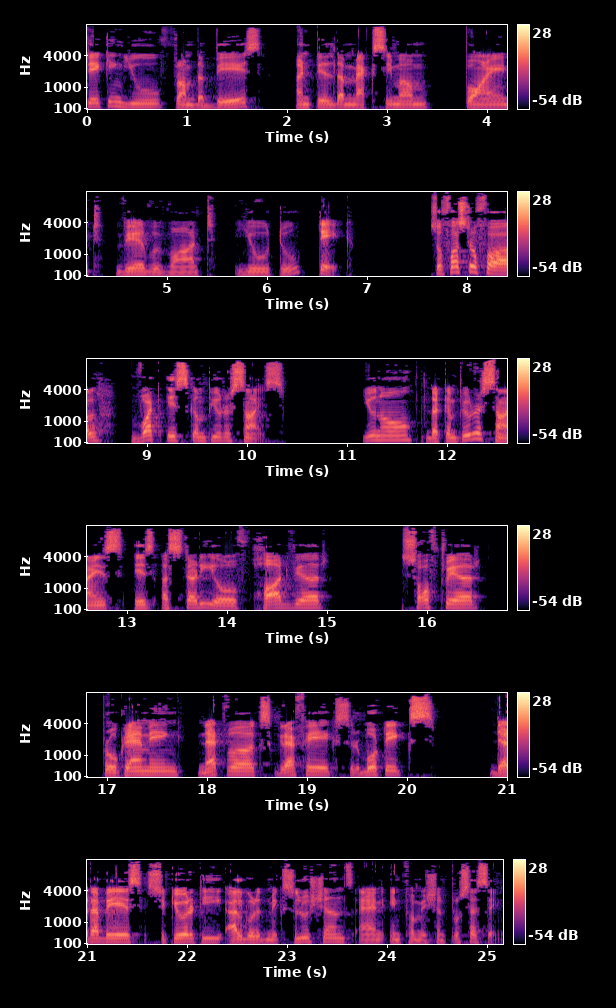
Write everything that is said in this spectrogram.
taking you from the base until the maximum point where we want you to take. So first of all, what is computer science? You know, the computer science is a study of hardware, software, programming, networks, graphics, robotics, database, security, algorithmic solutions, and information processing.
